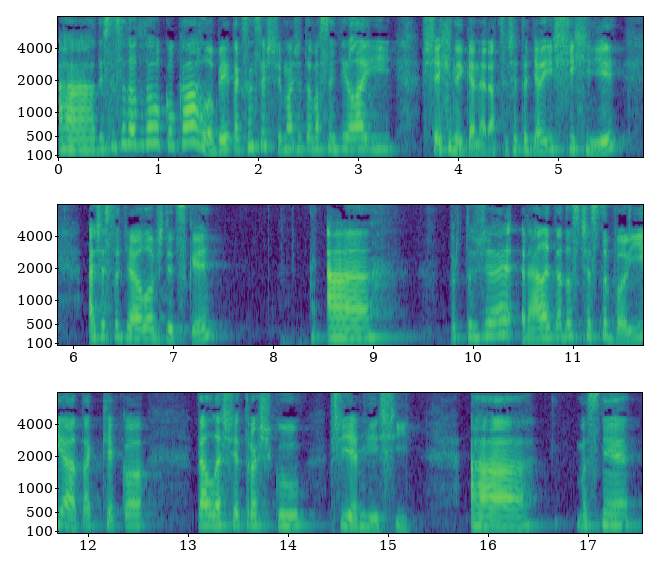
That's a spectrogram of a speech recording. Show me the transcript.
A když jsem se do toho koukala hlouběji, tak jsem si všimla, že to vlastně dělají všechny generace, že to dělají všichni a že se to dělalo vždycky. A protože realita dost často bolí a tak jako ta lež je trošku příjemnější. A vlastně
